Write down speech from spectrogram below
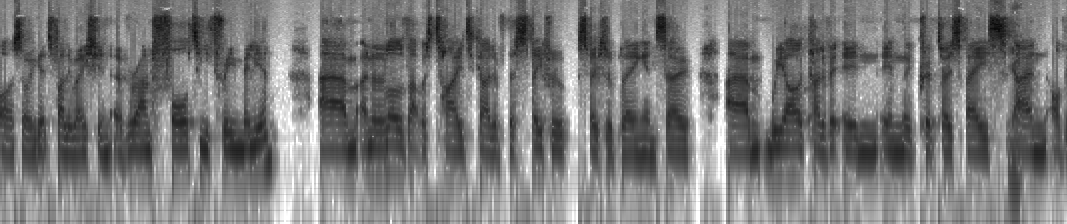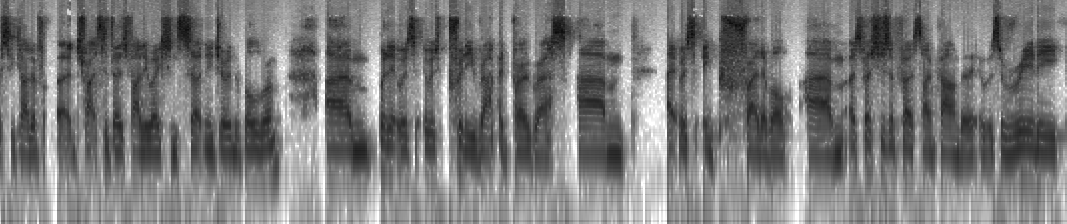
or sorry, against valuation of around 43 million. Um, and a lot of that was tied to kind of the space we're, space we're playing in. So um, we are kind of in in the crypto space, Yeah. and obviously kind of attracted those valuations certainly during the bull run. Um, but it was it was pretty rapid progress. Um, it was incredible, um, especially as a first time founder. It was a really,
